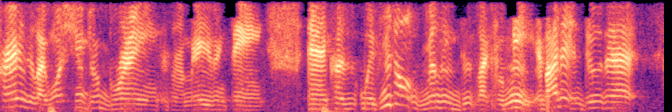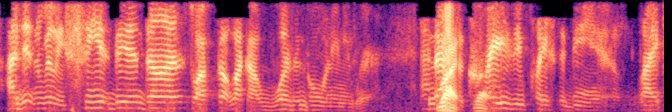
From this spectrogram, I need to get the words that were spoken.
crazy. Like once you, your brain is an amazing thing. And because if you don't really do, like for me, if I didn't do that, I didn't really see it being done. So I felt like I wasn't going anywhere. And that's right, a crazy right. place to be in. Like,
